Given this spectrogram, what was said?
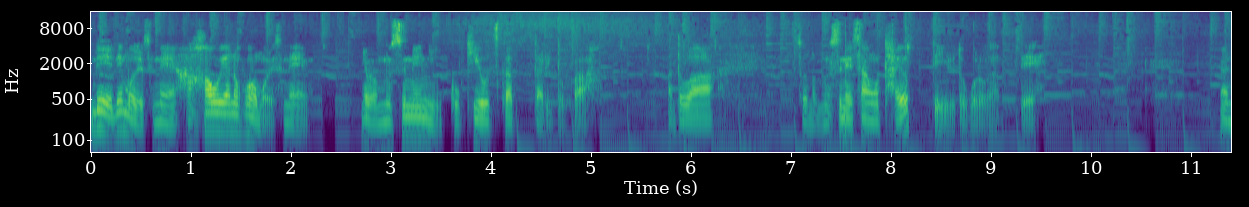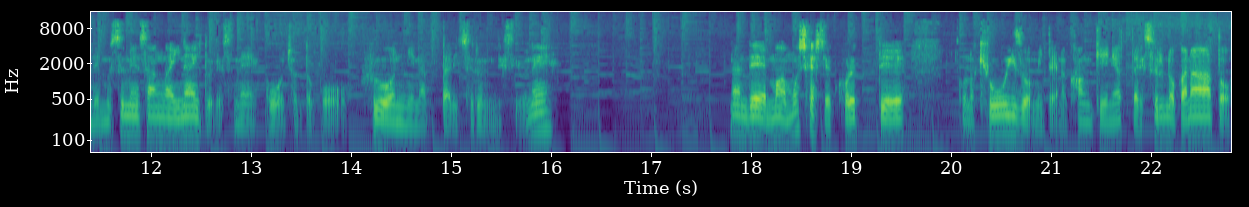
で、でもですね、母親の方もですね、やっぱ娘にこう気を使ったりとか、あとは、その娘さんを頼っているところがあって、なんで娘さんがいないとですね、こうちょっとこう不穏になったりするんですよね。なんで、まあもしかしてこれって、この共依存みたいな関係にあったりするのかなと。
